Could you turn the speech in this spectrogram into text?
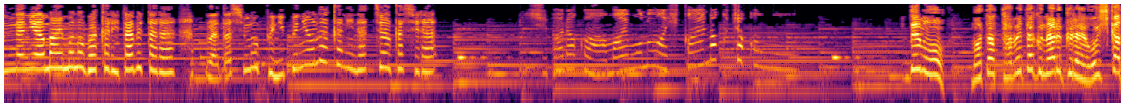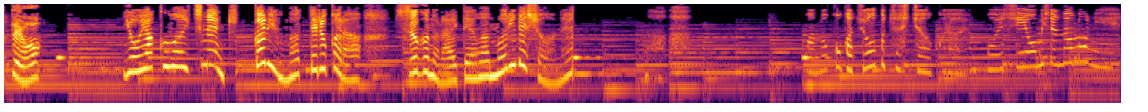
んなに甘いものばかり食べたら私もプニプニお腹になっちゃうかしら。しばらく甘いものは控えなくちゃかも。でもまた食べたくなるくらい美味しかったよ。予約は1年きっかり埋まってるからすぐの来店は無理でしょうね。あの子が成仏しちゃうくらい美味しいお店なのに。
